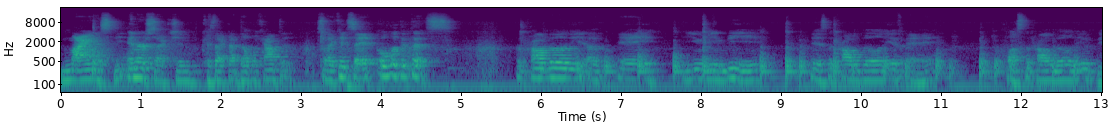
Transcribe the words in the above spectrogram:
minus the intersection because that got double counted. So I could say, oh look at this. The probability of A union B is the probability of A plus the probability of B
